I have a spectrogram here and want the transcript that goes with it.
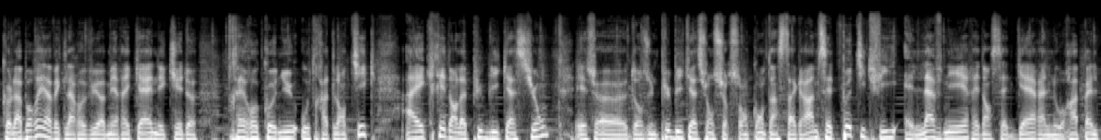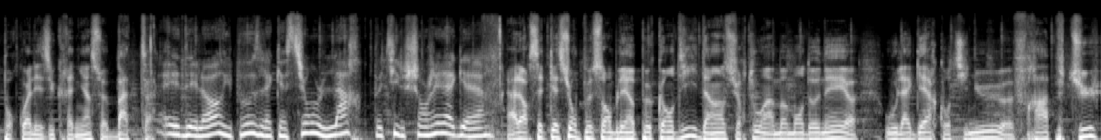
collaboré avec la revue américaine et qui est de très reconnu outre-Atlantique, a écrit dans la publication et euh, dans une publication sur son compte Instagram, cette petite fille est l'avenir et dans cette guerre, elle nous rappelle pourquoi les Ukrainiens se battent. Et dès lors, il pose la question l'art peut-il changer la guerre? Alors cette question peut sembler un peu candide, hein, surtout à un moment donné euh, où la guerre continue, euh, frappe, tue,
